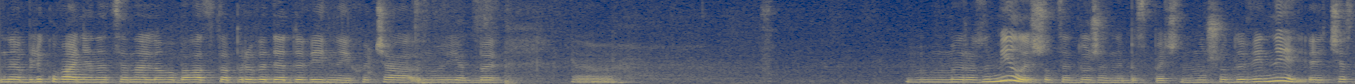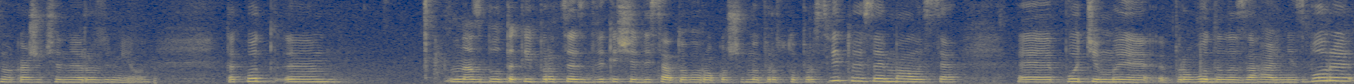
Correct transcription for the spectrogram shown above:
не, облікування національного багатства приведе до війни, хоча ну, якби, е, ми розуміли, що це дуже небезпечно, але що до війни, е, чесно кажучи, не розуміли. Так от, е, у нас був такий процес 2010 року, що ми просто просвітою займалися. Потім ми проводили загальні збори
